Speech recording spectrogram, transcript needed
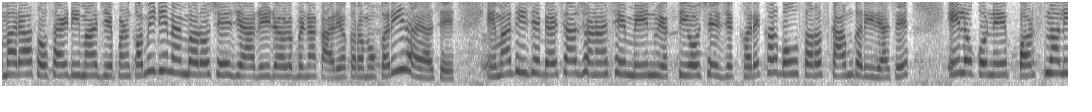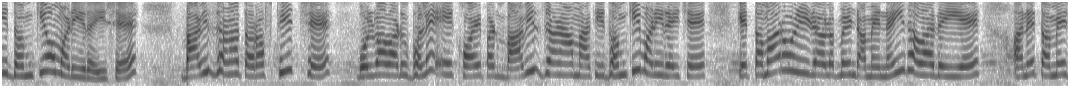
અમારા સોસાયટીમાં જે પણ કમિટી મેમ્બરો છે, જે આ રીડેવલપમેન્ટના કાર્યક્રમો કરી રહ્યા છે, એમાંથી જે બે ચાર જણા છે, મેઇન વ્યક્તિઓ છે, જે ખરેખર બહુ સરસ કામ કરી રહ્યા છે, એ લોકોને પર્સનલી ધમકીઓ મળી રહી છે. બાવીસ જણા તરફથી જ છે, બોલવાવાળું ભલે એક હોય, પણ બાવીસ જણામાંથી ધમકી મળી રહી છે કે તમારું રીડેવલપમેન્ટ અમે નહીં થવા દઈએ અને તમે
